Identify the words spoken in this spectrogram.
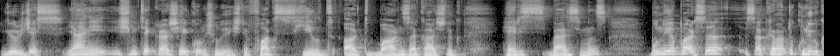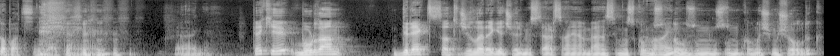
göreceğiz. Yani şimdi tekrar şey konuşuluyor işte Fox, Hield artı Barnes'a karşılık Harris, Ben Simmons. Bunu yaparsa Sacramento kulübü kapatsın zaten yani. yani. Peki buradan direkt satıcılara geçelim istersen yani Ben Simmons konusunda Aynen. uzun uzun konuşmuş olduk.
